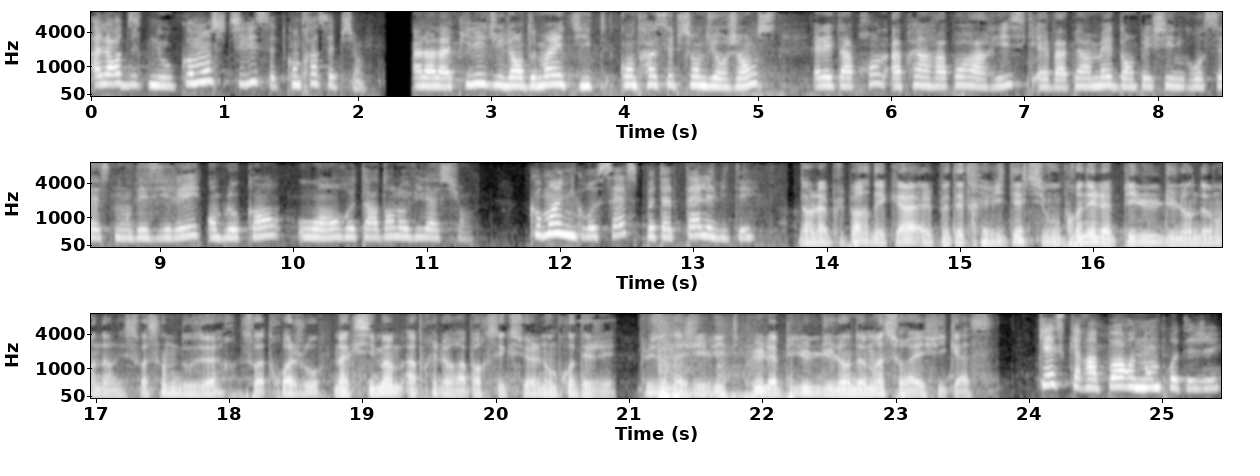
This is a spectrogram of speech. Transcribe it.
Alors dites-nous, comment s'utilise cette contraception? Alors la pilule du lendemain est dite contraception d'urgence. Elle est à prendre après un rapport à risque. Elle va permettre d'empêcher une grossesse non désirée en bloquant ou en retardant l'ovulation. Comment une grossesse peut être-elle évitée Dans la plupart des cas, elle peut être évitée si vous prenez la pilule du lendemain dans les 72 heures, soit 3 jours, maximum après le rapport sexuel non protégé. Plus on agit vite, plus la pilule du lendemain sera efficace. Qu'est-ce qu'un rapport non protégé?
